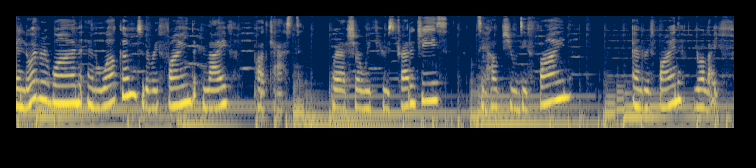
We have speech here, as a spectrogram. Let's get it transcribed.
Hello, everyone, and welcome to the Refined Life podcast, where I share with you strategies to help you define and refine your life.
